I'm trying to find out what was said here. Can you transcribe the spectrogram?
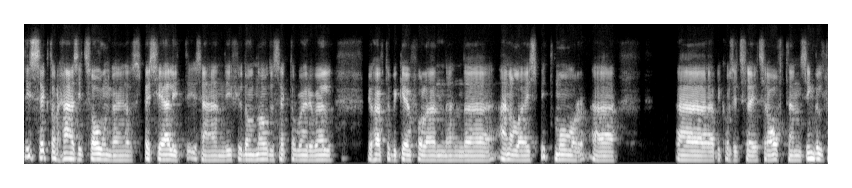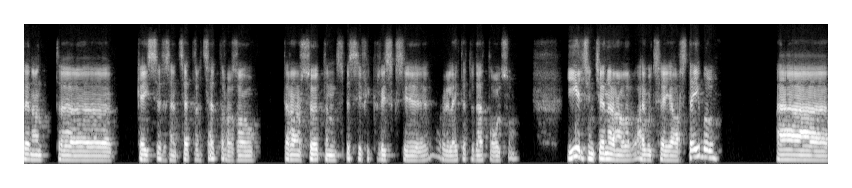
this sector has its own kind of specialities. And if you don't know the sector very well, you have to be careful and, and uh, analyze a bit more uh, uh, because it's a, it's a often single tenant uh, cases, etc., etc. So there are certain specific risks uh, related to that also. Yields in general, I would say, are stable. Uh,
